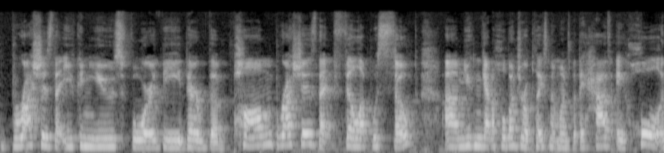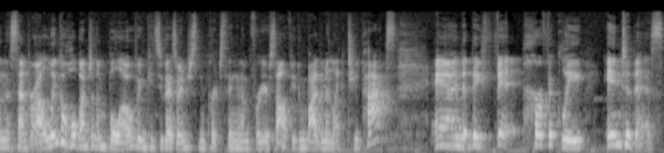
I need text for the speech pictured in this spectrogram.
brushes that you can use for the, they're the palm brushes that fill up with soap. Um, you can get a whole bunch of replacement ones, but they have a hole in the center. I'll link a whole bunch of them below in case you guys are interested in purchasing them for yourself. You can buy them in like two packs and they fit perfectly into this.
